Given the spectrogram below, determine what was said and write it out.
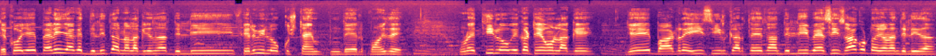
ਦੇਖੋ ਜੇ ਪਹਿਲਾਂ ਹੀ ਜਾ ਕੇ ਦਿੱਲੀ ਧਰਨਾ ਲੱਗ ਜਾਂਦਾ ਦਿੱਲੀ ਫਿਰ ਵੀ ਲੋਕ ਕੁਝ ਟਾਈਮ ਦੇ ਪਹੁੰਚਦੇ। ਹੁਣ ਇੱਥੇ ਹੀ ਲੋਕ ਇਕੱਠੇ ਹੋਣ ਲੱਗੇ ਜੇ ਬਾਰਡਰ ਇਹੀ ਸੀਲ ਕਰਤੇ ਤਾਂ ਦਿੱਲੀ ਵੈਸੇ ਹੀ ਸਾਹ ਘੁੱਟ ਜਾਣਾ ਦਿੱਲੀ ਦਾ।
